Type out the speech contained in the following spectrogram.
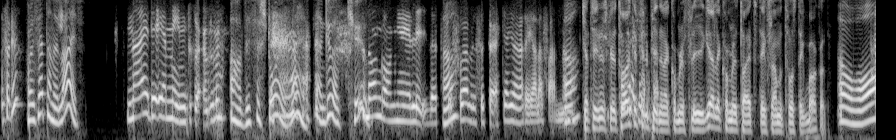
Vad sa du? Har du sett henne live? Nej, det är min dröm. Ja, det förstår jag verkligen. Gud vad kul. Någon gång i livet Ja. så får jag väl försöka göra det i alla fall. Men... Ja. Katrin, ska du ta dig till Filippinerna? Kommer du flyga eller kommer du ta ett steg fram och två steg bakåt? Åh,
